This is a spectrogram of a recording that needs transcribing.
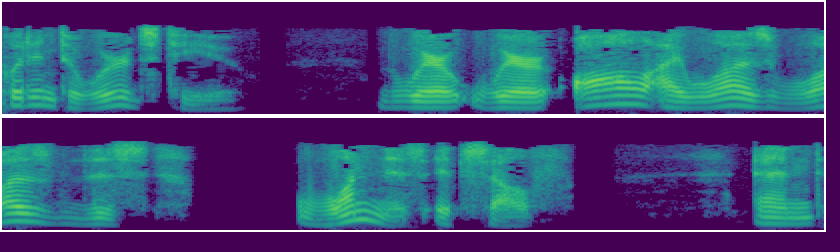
put into words to you. Where where all I was was this oneness itself. And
